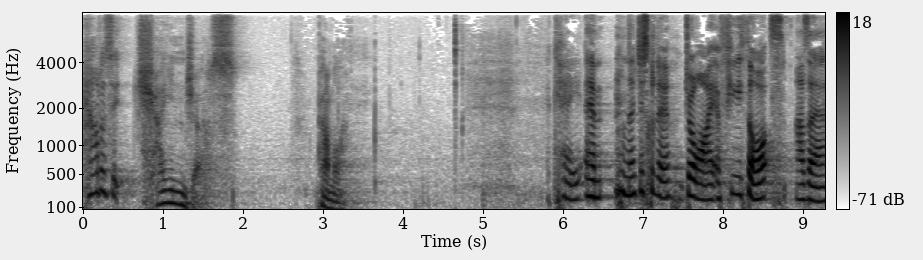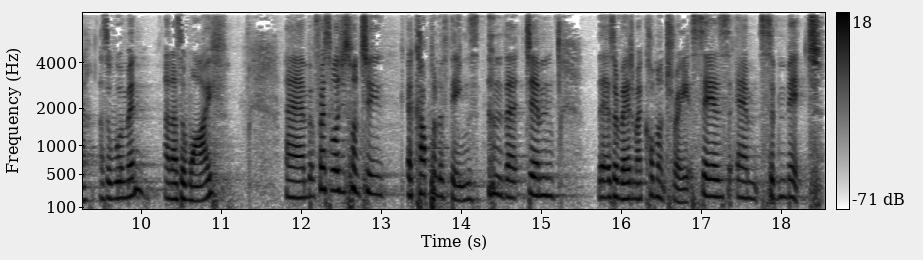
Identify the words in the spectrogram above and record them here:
How does it change us? Pamela. Okay, um, I'm just going to draw out a few thoughts as a, as a woman and as a wife. Um, but first of all, I just want to, a couple of things that, um, as I read in my commentary, it says um, submit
